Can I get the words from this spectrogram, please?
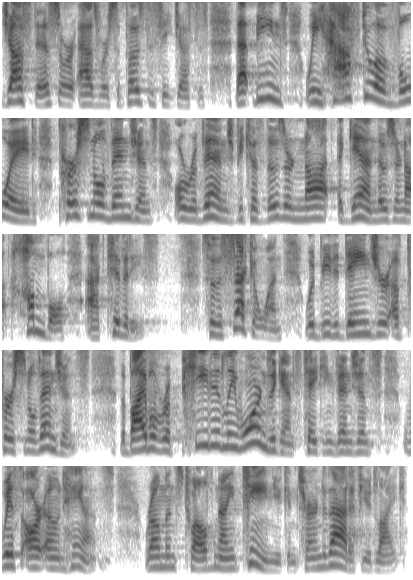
justice, or as we're supposed to seek justice, that means we have to avoid personal vengeance or revenge because those are not, again, those are not humble activities. So, the second one would be the danger of personal vengeance. The Bible repeatedly warns against taking vengeance with our own hands. Romans 12 19. You can turn to that if you'd like.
